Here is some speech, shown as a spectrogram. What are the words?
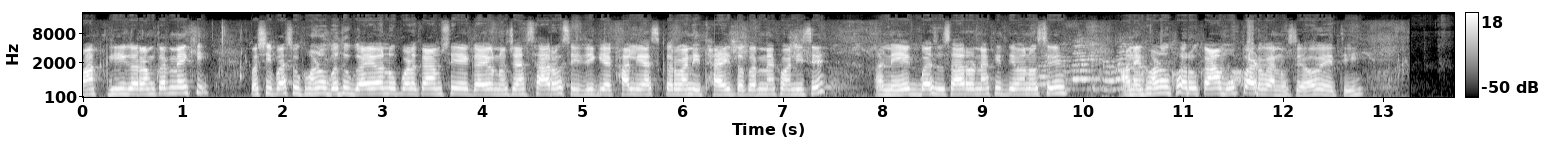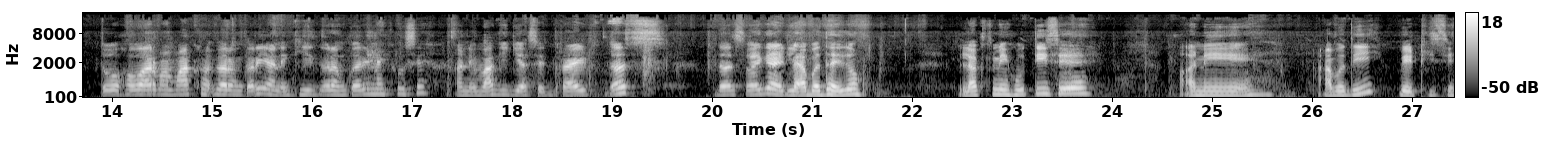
માખ ઘી ગરમ કરી નાખી. પછી પાછું ઘણું બધું ગાયોનું પણ કામ છે, ગાયોનો જ્યાં સારો છે જગ્યા ખાલી આસ કરવાની થાય તો કરી નાખવાની છે. અને એક બાજુ સારો નાખી દેવાનો છે અને ઘણું ખરું કામ ઉપાડવાનું છે હવેથી. તો સવારમાં માખણ ગરમ કરી અને ઘી ગરમ કરી નાખ્યું છે અને વાગી ગયા છે રાઈટ દસ. દસ વાગ્યા એટલે આ બધા જો લક્ષ્મી હુતી છે અને આ બધી બેઠી છે.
